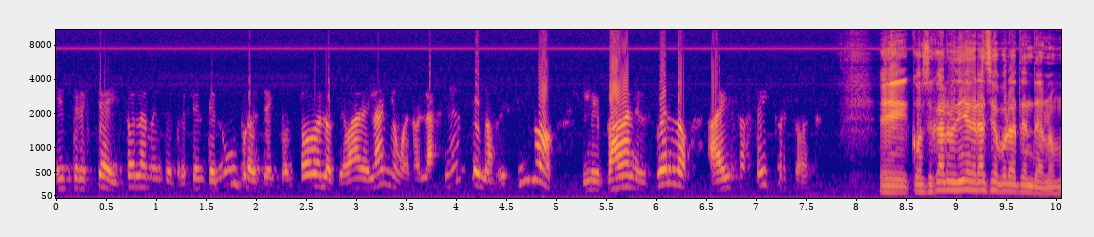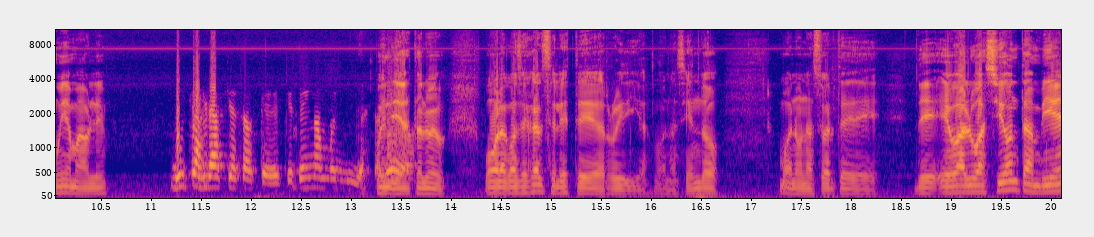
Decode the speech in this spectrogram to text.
entre seis solamente presenten un proyecto en todo lo que va del año, bueno, la gente, los vecinos, le pagan el sueldo a esas seis personas. Eh, concejal Ruiz gracias por atendernos, muy amable. Muchas gracias a ustedes, que tengan buen día. buen día, hasta luego. Bueno, la concejal Celeste Ruiz bueno, haciendo bueno, una suerte de, de evaluación también.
